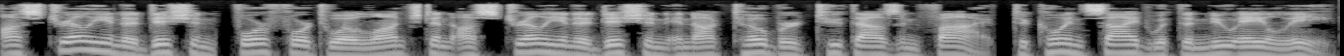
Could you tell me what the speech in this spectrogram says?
Australian edition – 442 launched an Australian edition in October 2005, to coincide with the new A-League.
